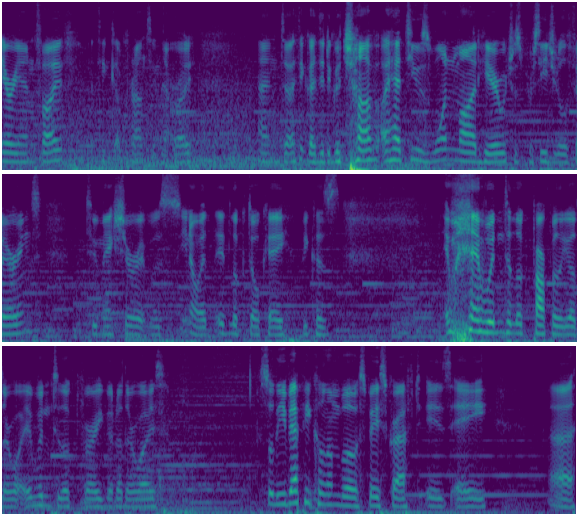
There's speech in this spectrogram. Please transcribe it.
Ariane 5. I think I'm pronouncing that right. And uh, I think I did a good job. I had to use one mod here, which was procedural fairings, to make sure it was, you know, it, it looked okay, because it, it wouldn't have looked properly otherwise. It wouldn't have looked very good otherwise. So the Bepi Colombo spacecraft is a, uh,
